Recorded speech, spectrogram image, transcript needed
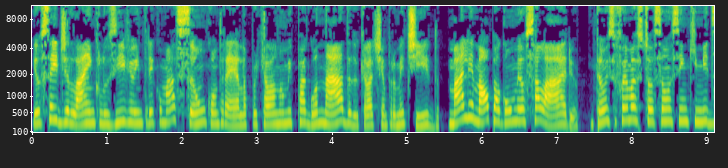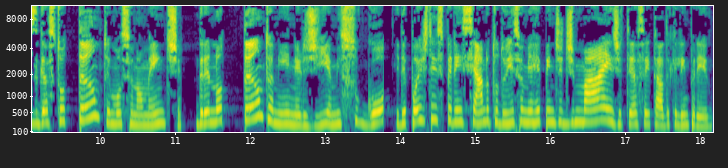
Eu saí de lá, inclusive, eu entrei com uma ação contra ela porque ela não me pagou nada do que ela tinha prometido. Mal e mal pagou o meu salário. Então isso foi uma situação assim que me desgastou tanto emocionalmente, drenou tanto a minha energia, me sugou. E depois de ter experienciado tudo isso, eu me arrependi demais de ter aceitado aquele emprego.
